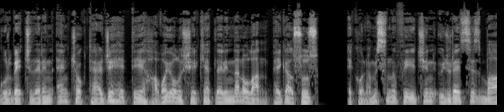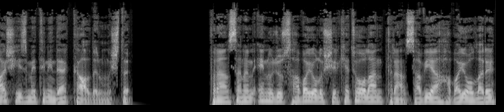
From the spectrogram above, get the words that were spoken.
Gurbetçilerin en çok tercih ettiği havayolu şirketlerinden olan Pegasus, ekonomi sınıfı için ücretsiz bağış hizmetini de kaldırmıştı. Fransa'nın en ucuz havayolu şirketi olan Transavia Hava Yolları,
